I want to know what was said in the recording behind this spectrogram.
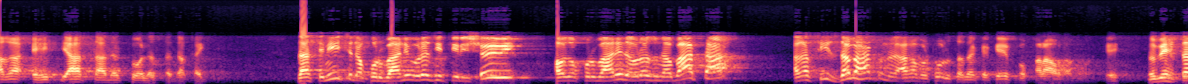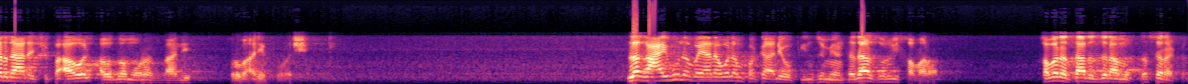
هغه احتیاط تا د ټوله صدقه کی دا سنی چې د قرباني ورځې تیری شوی او د قرباني د ورځې نه بعد تا هغه سی ذبح کړو هغه ټول صدقه کې فقرا او کې نو به تر دا چې په اول او دوم ورځ باندې قرباني پوره شي لغه عیبونه بیانولم پکاره او پنځه منټه دا ضروری خبره خبره تاسو زرا مختصره کړ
